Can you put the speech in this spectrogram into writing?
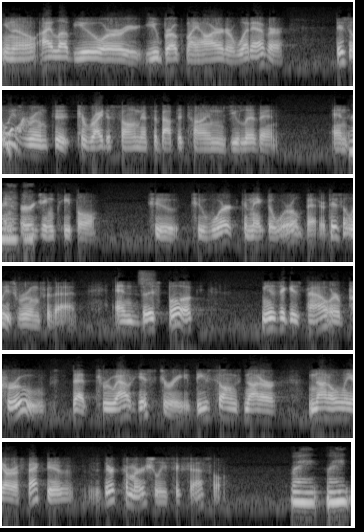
You know, I love you, or you broke my heart, or whatever. There's always room to to write a song that's about the times you live in, and, Right. and urging people to to work to make the world better. There's always room for that. And this book, Music is Power, proves that throughout history, these songs not are not only are effective, they're commercially successful. Right, right.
